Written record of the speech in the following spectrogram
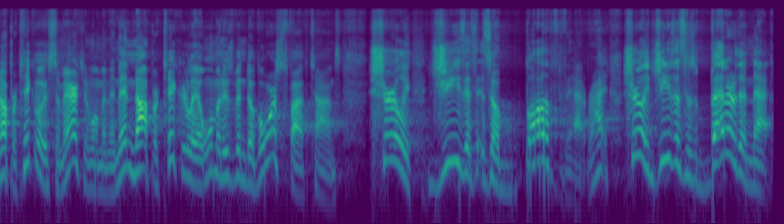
not particularly a Samaritan woman, and then not particularly a woman who's been divorced five times. Surely Jesus is above that, right? Surely Jesus is better than that.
